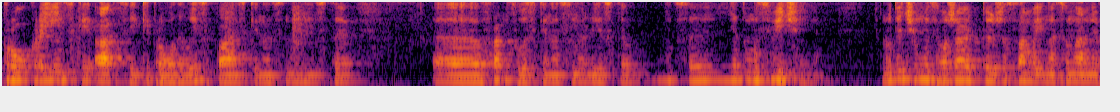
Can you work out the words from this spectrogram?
проукраїнські акції, які проводили іспанські націоналісти, е, французькі націоналісти, це, я думаю, свідчення. Люди чомусь вважають той же самий Національний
